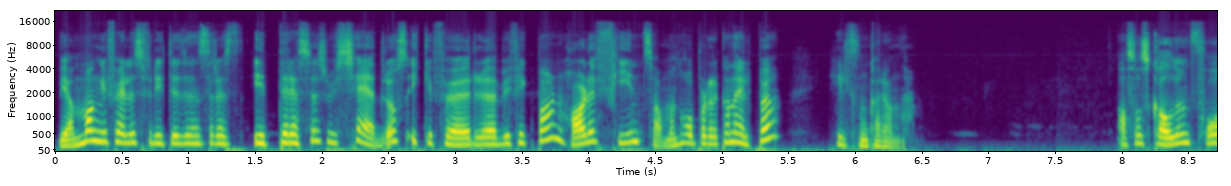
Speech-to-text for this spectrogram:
Vi har mange felles fritidsinteresser, så vi kjeder oss ikke før eh, vi fikk barn. Har det fint sammen. Håper dere kan hjelpe. Hilsen Karianne. Altså skal hun få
